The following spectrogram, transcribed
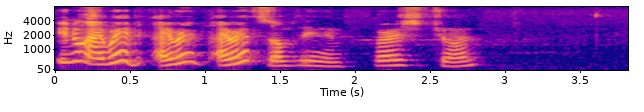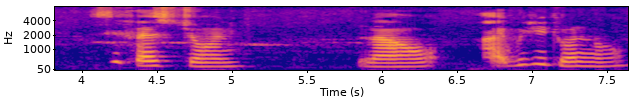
You know, I read I read I read something in First John. See First John. Now I really don't know.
